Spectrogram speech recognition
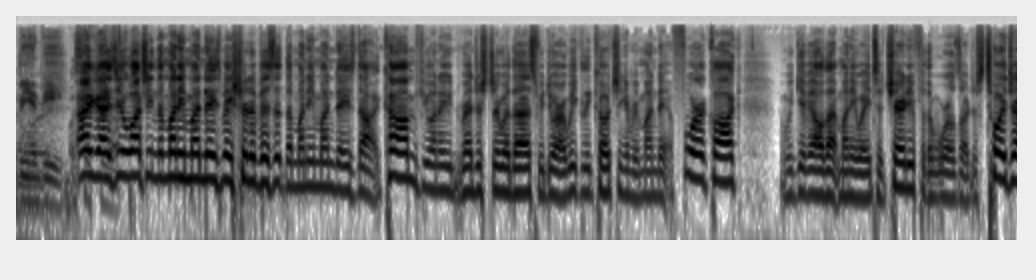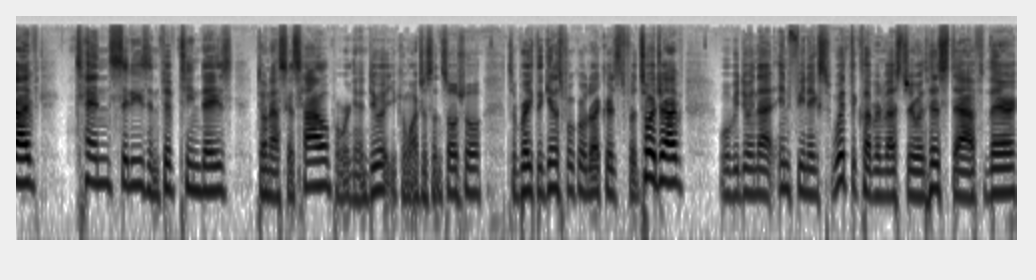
Airbnb. worries. All right, guys, you're watching the Money Mondays. Make sure to visit themoneymondays.com if you want to register with us. We do our weekly coaching every Monday at 4 o'clock. We give all that money away to charity for the world's largest toy drive. 10 cities in 15 days. Don't ask us how, but we're going to do it. You can watch us on social to break the Guinness Book World Records for the toy drive. We'll be doing that in Phoenix with the Clever Investor, with his staff there.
